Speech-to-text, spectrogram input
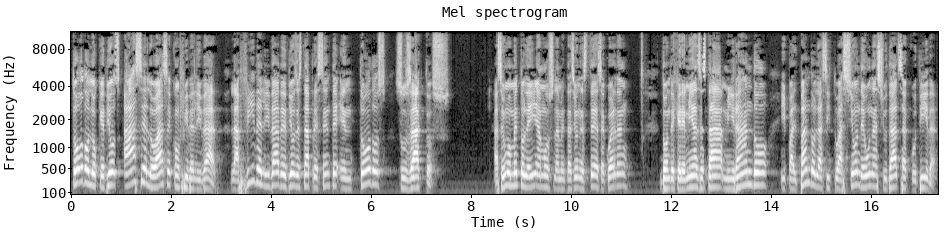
Todo lo que Dios hace lo hace con fidelidad. La fidelidad de Dios está presente en todos sus actos. Hace un momento leíamos Lamentaciones T, ¿se acuerdan? Donde Jeremías está mirando y palpando la situación de una ciudad sacudida,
